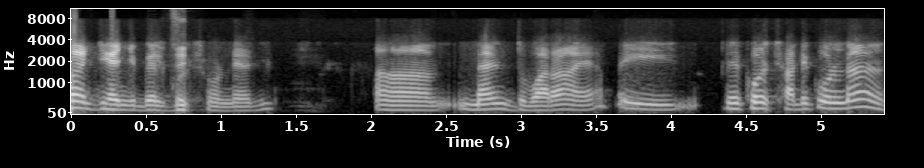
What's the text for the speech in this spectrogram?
ਹਾਂਜੀ ਹਾਂਜੀ ਬਿਲਕੁਲ ਸੁਣ ਰਿਹਾ ਜੀ। ਮੈਂ ਦੁਬਾਰਾ ਆਇਆ ਭਈ ਦੇਖੋ ਸਾਡੇ ਕੋਲ ਨਾ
